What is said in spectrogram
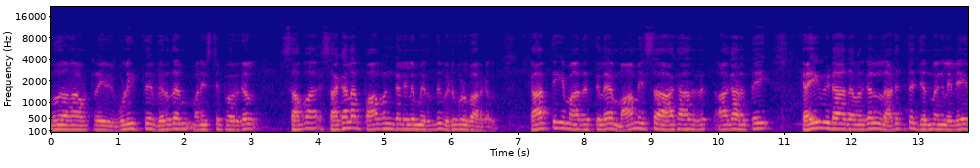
முதலானவற்றை ஒழித்து விரதம் மனிஷ்டிப்பவர்கள் சவ சகல பாவங்களிலும் இருந்து விடுபடுவார்கள். கார்த்திகை மாதத்தில் மாமிச ஆகார ஆகாரத்தை கைவிடாதவர்கள் அடுத்த ஜென்மங்களிலே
